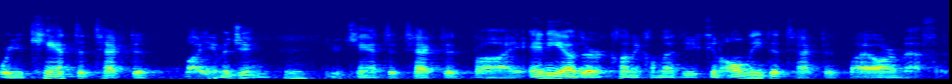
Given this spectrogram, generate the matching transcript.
where you can't detect it by imaging. Mm. You can't detect it by any other clinical method. You can only detect it by our method,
